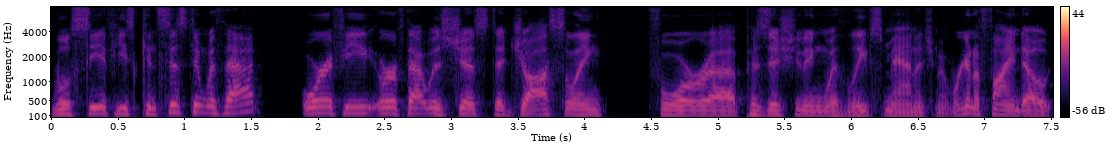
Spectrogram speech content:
We'll see if he's consistent with that or if he or if that was just a jostling for uh, positioning with Leafs management. We're going to find out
